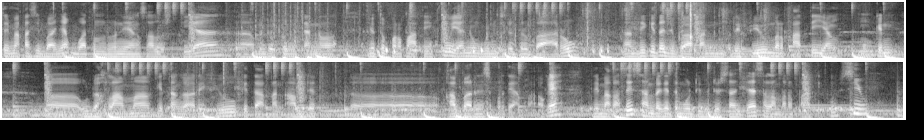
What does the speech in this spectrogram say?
Terima kasih banyak buat teman-teman yang selalu setia uh, mendukung channel YouTube Merpatiku ya nungguin video terbaru. Nanti kita juga akan review merpati yang mungkin uh, udah lama kita nggak review. Kita akan update uh, kabarnya seperti apa. Oke? Okay? terima kasih. Sampai ketemu di video selanjutnya. Salam merpatiku. See you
